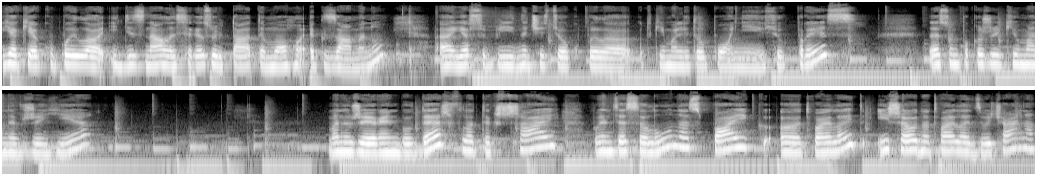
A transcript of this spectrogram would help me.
як я купила і дізналася результати мого екзамену. А, Я собі на цього купила такий Little Pony сюрприз. Зараз вам покажу, які в мене вже є. У мене вже є Rainbow Dash, Fluttershy, Принцеса Луна, Spike, Twilight і ще одна Twilight, звичайна.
